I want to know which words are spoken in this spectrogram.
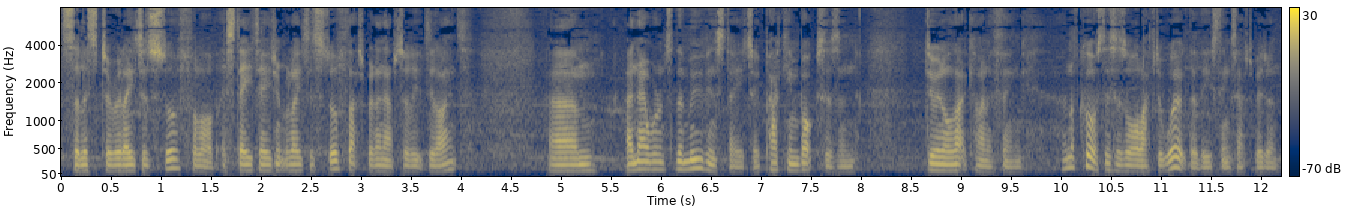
solicitor related stuff, a lot of estate agent related stuff. That's been an absolute delight. Um, and now we're onto the moving stage, so packing boxes and doing all that kind of thing. And of course, this is all after work that these things have to be done.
